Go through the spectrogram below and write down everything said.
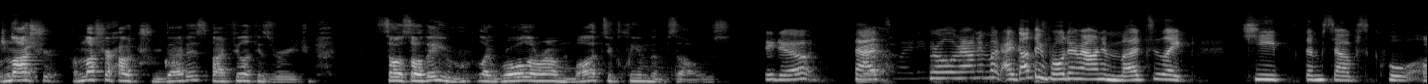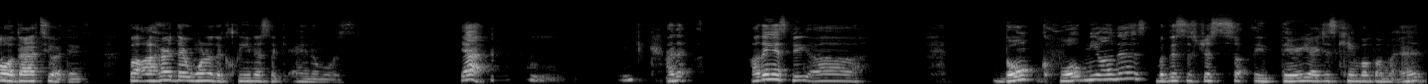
I'm not sure. I'm not sure how true that is, but I feel like it's very true. So, so they like roll around mud to clean themselves. They do. That's Yeah. why they roll around in mud. I thought they rolled around in mud to like keep themselves cool. Oh, that too, I think. But I heard they're one of the cleanest like animals. Yeah. I think. I think it's be uh. Don't quote me on this, but this is just a theory I just came up on my head.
